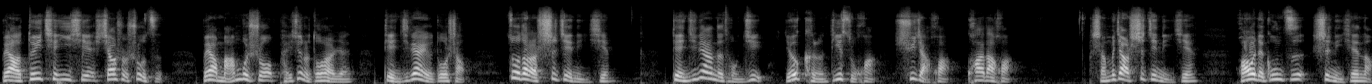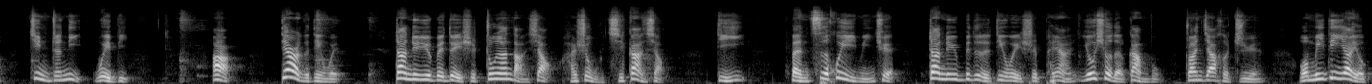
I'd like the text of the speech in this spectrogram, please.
不要堆砌一些销售数字，不要盲目说培训了多少人，点击量有多少，做到了世界领先。点击量的统计有可能低俗化、虚假化、夸大化。什么叫世界领先？华为的工资是领先了，竞争力未必。二。第二个定位，战略预备队是中央党校还是五七干校？第一，本次会议明确，战略预备队的定位是培养优秀的干部、专家和职员。我们一定要有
